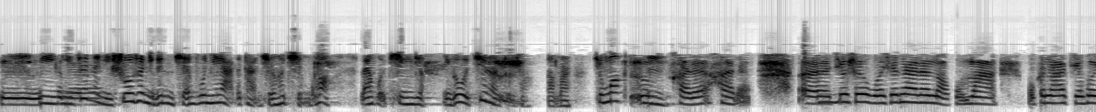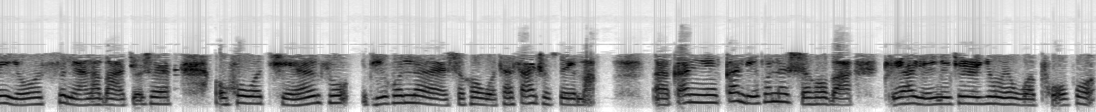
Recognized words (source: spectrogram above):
嗯，你你真的你说说你跟你前夫你俩的感情和情况，来我听听，你给我介绍介绍，老妹儿，行吗？嗯，好的好的，呃，就是我现在的老公嘛，我跟他结婚有四年了吧，就是我和我前夫离婚的时候我才三十岁嘛，呃，刚刚离婚的时候吧，主要原因就是因为我婆婆。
